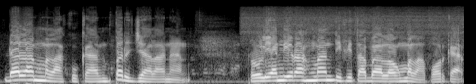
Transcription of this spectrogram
dalam melakukan perjalanan. Ruliandi Rahman, TV Tabalong melaporkan.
